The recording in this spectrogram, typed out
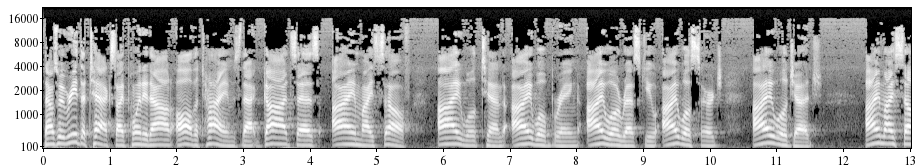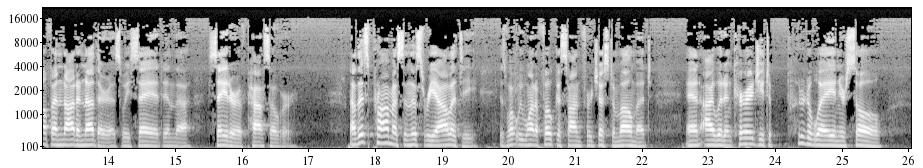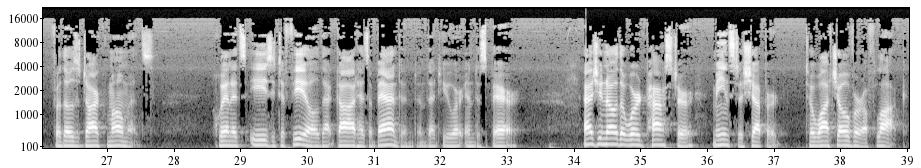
Now, as we read the text, I pointed out all the times that God says, I myself, I will tend, I will bring, I will rescue, I will search, I will judge. I myself and not another, as we say it in the Seder of Passover. Now, this promise and this reality is what we want to focus on for just a moment. And I would encourage you to put it away in your soul for those dark moments when it's easy to feel that God has abandoned and that you are in despair. As you know, the word pastor means to shepherd, to watch over a flock.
